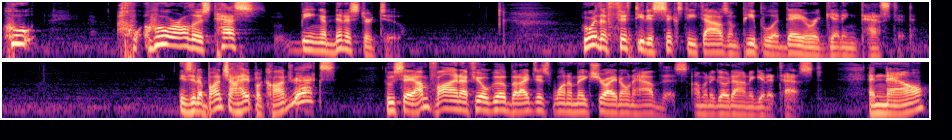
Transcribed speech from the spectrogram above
Who who are all those tests being administered to? Who are the 50 to 60,000 people a day who are getting tested? Is it a bunch of hypochondriacs who say, I'm fine, I feel good, but I just want to make sure I don't have this? I'm going to go down and get a test. And now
